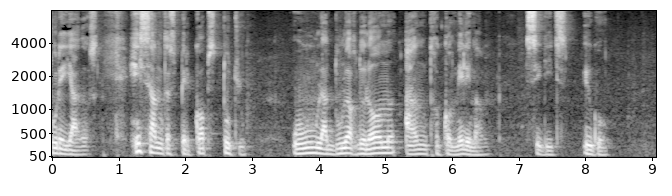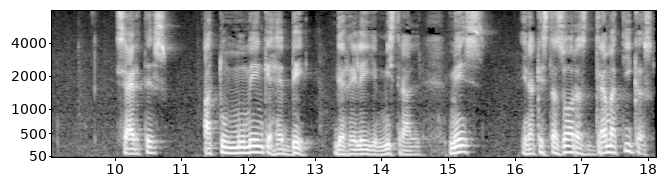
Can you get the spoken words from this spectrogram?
soreiadas, rissantes per cops tutu, où la douleur de l'homme entre comme élément, se dit Hugo. Certes, a un moment que é bé de releie Mistral, mas en aquestes horas dramáticas,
